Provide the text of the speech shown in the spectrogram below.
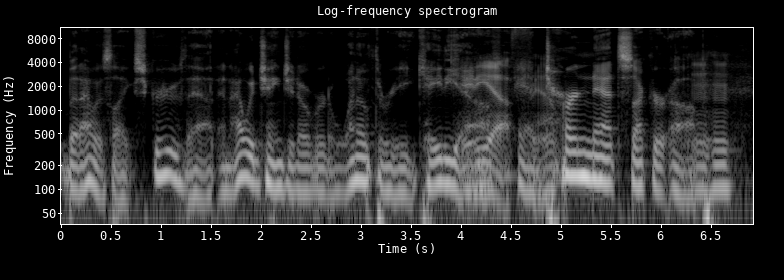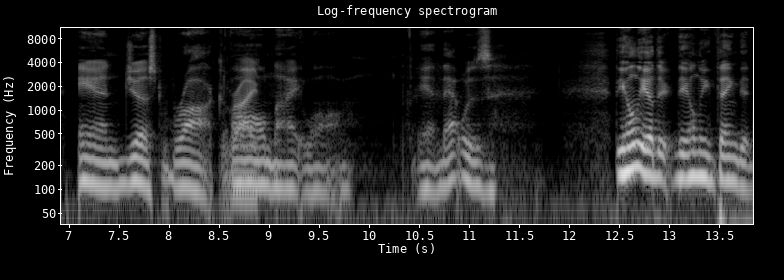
But I was like, screw that. And I would change it over to 103 KDF, KDF, and yeah. turn that sucker up Mm-hmm. and just rock Right. all night long. And that was the only other the only thing that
